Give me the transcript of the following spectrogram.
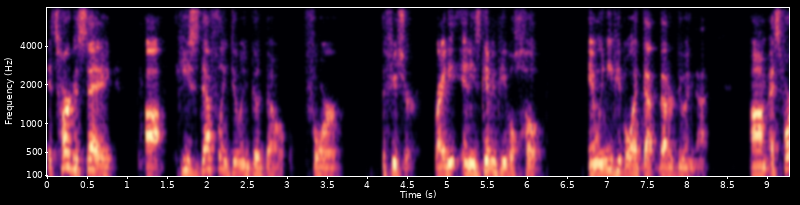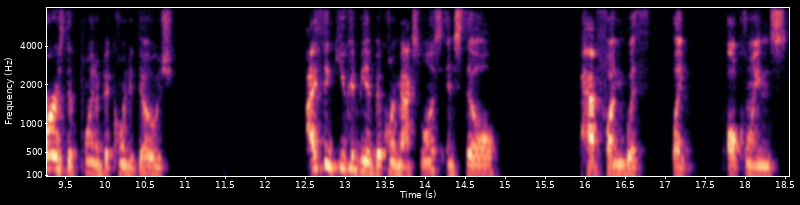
it's hard to say. Uh, he's definitely doing good though for the future, right? And he's giving people hope. And we need people like that that are doing that. Um, as far as the point of Bitcoin to Doge, I think you can be a Bitcoin maximalist and still have fun with like altcoins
